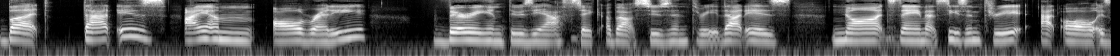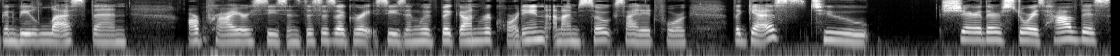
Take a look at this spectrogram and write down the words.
But that is, I am already very enthusiastic about season three. That is not saying that season three at all is going to be less than our prior seasons. This is a great season. We've begun recording, and I'm so excited for the guests to share their stories, have this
